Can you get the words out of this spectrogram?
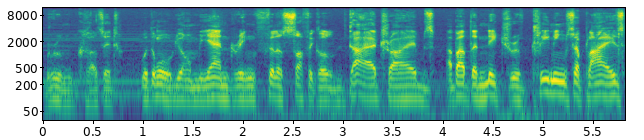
broom closet, with all your meandering philosophical diatribes about the nature of cleaning supplies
